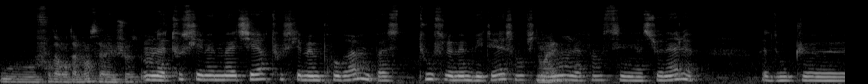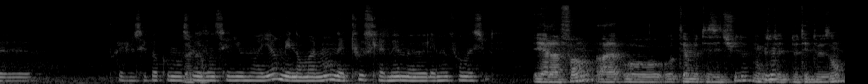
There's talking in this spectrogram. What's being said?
ou fondamentalement c'est la même chose? On a tous les mêmes matières, tous les mêmes programmes, on passe tous le même BTS, hein, finalement, à la fin c'est national. Donc, euh, après je sais pas comment sont les enseignements ailleurs, mais normalement on a tous la même, euh, la même formation. Et à la fin, à la- au, au terme de tes études, donc de, Mhm. de tes deux ans,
